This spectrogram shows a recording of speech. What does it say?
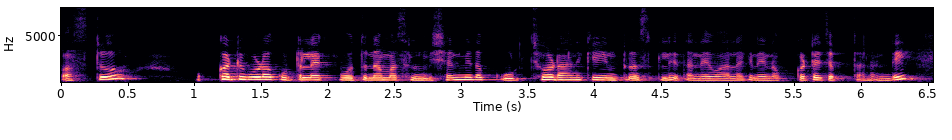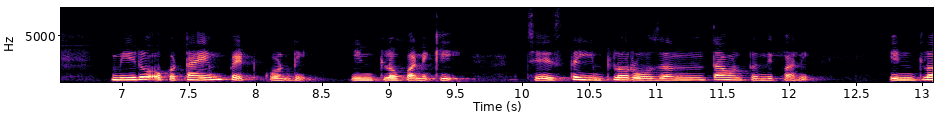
ఫస్ట్ ఒక్కటి కూడా కుట్టలేకపోతున్నాం అసలు మిషన్ మీద కూర్చోవడానికి ఇంట్రెస్ట్ లేదనే వాళ్ళకి నేను ఒక్కటే చెప్తానండి. మీరు ఒక టైం పెట్టుకోండి ఇంట్లో పనికి. చేస్తే ఇంట్లో రోజంతా ఉంటుంది పని. ఇంట్లో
